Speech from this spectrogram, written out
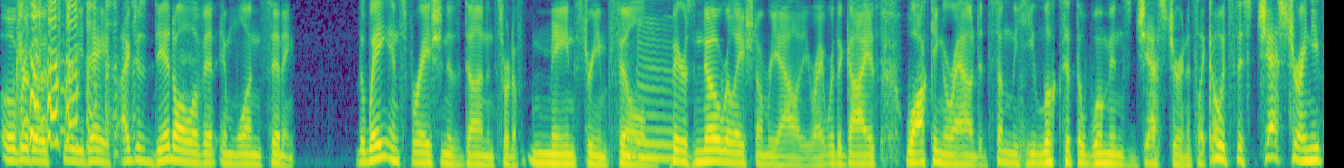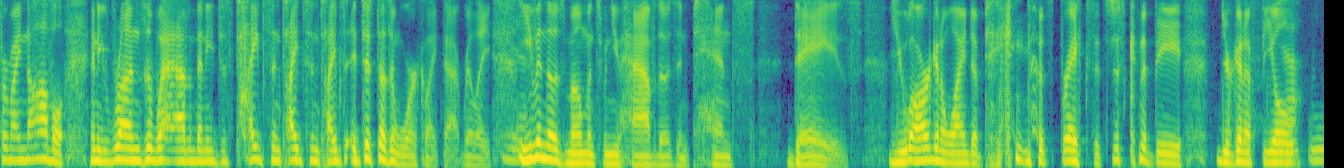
over those three days. I just did all of it in one sitting the way inspiration is done in sort of mainstream film mm-hmm. bears no relation on reality, right? Where the guy is walking around and suddenly he looks at the woman's gesture and it's like, oh, it's this gesture I need for my novel. And he runs away and then he just types and types and types. It just doesn't work like that, really. Yeah. Even those moments when you have those intense days, you are going to wind up taking those breaks. It's just going to be, you're going to feel, yeah.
